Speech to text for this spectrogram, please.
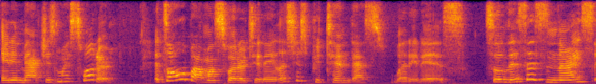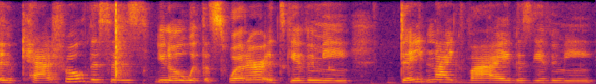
and it matches my sweater. It's all about my sweater today. Let's just pretend that's what it is. So this is nice and casual. This is, you know, with the sweater, it's giving me date night vibe. It's giving me,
